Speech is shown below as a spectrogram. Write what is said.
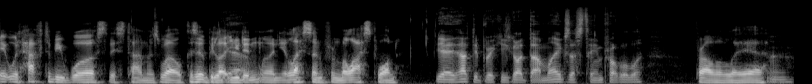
it would have to be worse this time as well, because it would be like Yeah. you didn't learn your lesson from the last one, Yeah, he'd have to break his goddamn legs this time probably. probably. Yeah, Un-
